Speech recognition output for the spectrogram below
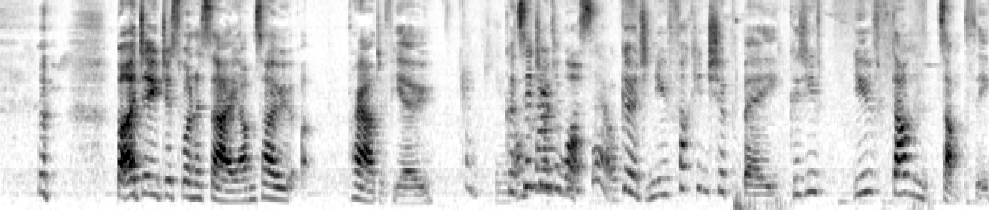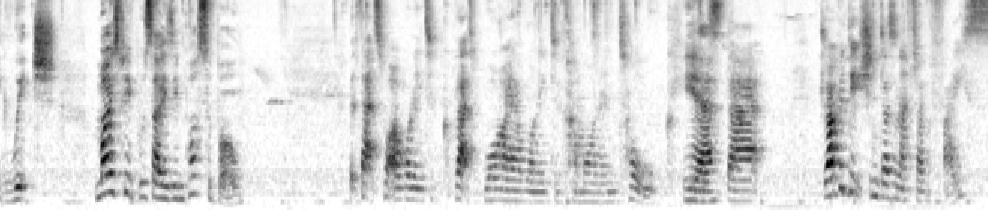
but I do just want to say I'm so proud of you. Thank you. I'm proud of what myself. good, and you fucking should be because you've you've done something which most people say is impossible. But that's what I wanted to. That's why I wanted to come on and talk. Yeah. Is that drug addiction doesn't have to have a face.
